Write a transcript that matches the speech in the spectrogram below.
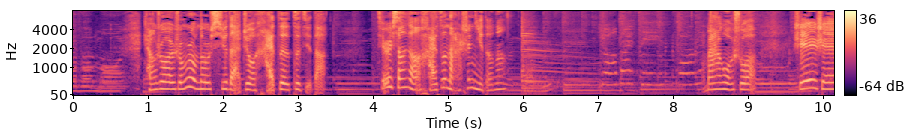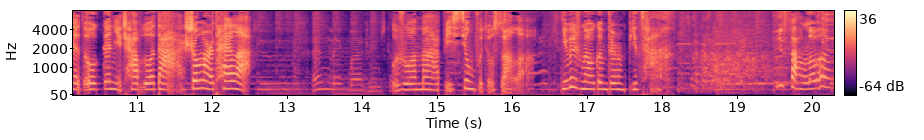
常说什么什么都是虚的，只有孩子自己的。其实想想，孩子哪是你的呢？我妈跟我说，谁谁谁都跟你差不多大，生二胎了。我说妈，比幸福就算了。你为什么要跟别人比惨？你反了吗？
